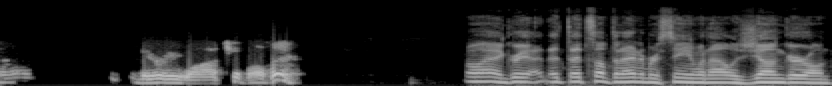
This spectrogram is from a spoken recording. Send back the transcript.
uh, very watchable. Oh, I agree. That, that's something I remember seeing when I was younger on,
